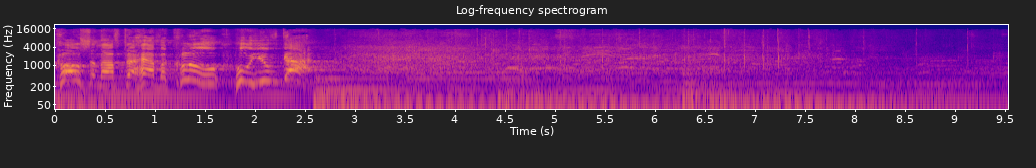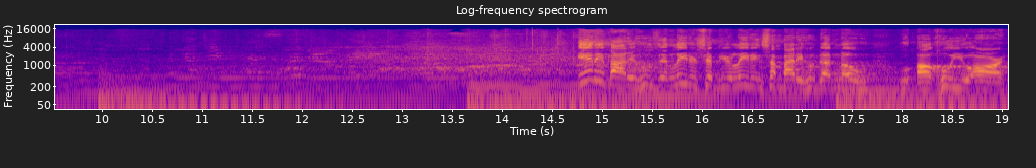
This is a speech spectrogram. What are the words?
close enough to have a clue who you've got. Anybody who's in leadership, you're leading somebody who doesn't know who, uh, who you are,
